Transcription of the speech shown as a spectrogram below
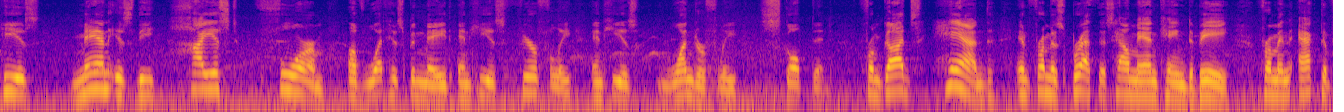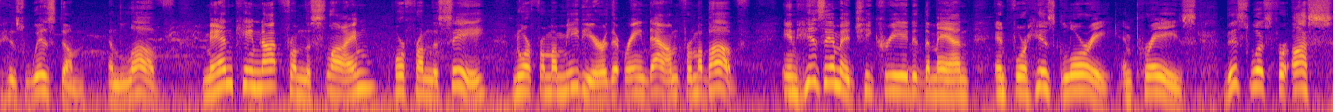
He is man is the highest form of what has been made and he is fearfully and he is wonderfully sculpted. From God's hand and from his breath is how man came to be, from an act of his wisdom and love Man came not from the slime or from the sea, nor from a meteor that rained down from above. In his image he created the man, and for his glory and praise. This was for us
